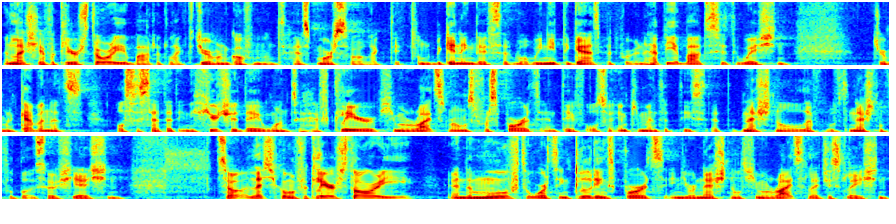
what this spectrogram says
unless you have a clear story about it. Like the German government has more so. Like the, from the beginning, they've said, "Well, we need the gas, but we're unhappy about the situation." German cabinets also said that in the future they want to have clear human rights norms for sport, and they've also implemented these at the national level with the National Football Association. So, unless you come with a clear story and a move towards including sports in your national human rights legislation,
